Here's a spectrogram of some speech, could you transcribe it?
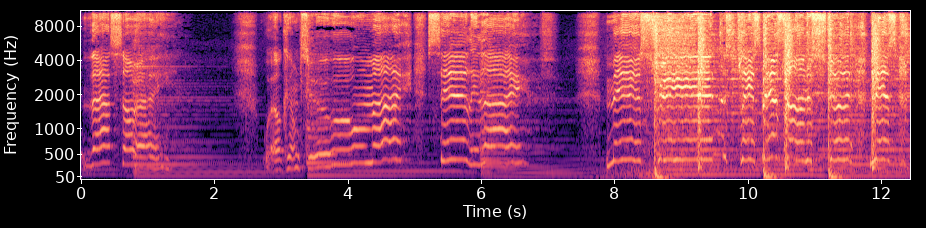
that's alright. Welcome to my silly life. Mistreated, this place misunderstood. Miss,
